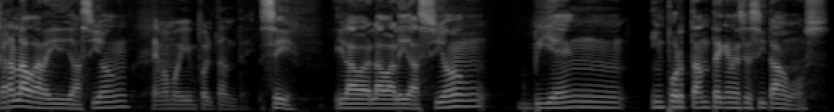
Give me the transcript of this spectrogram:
Cara, la validación. Tema muy importante. Sí. Y la, la validación bien importante que necesitamos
